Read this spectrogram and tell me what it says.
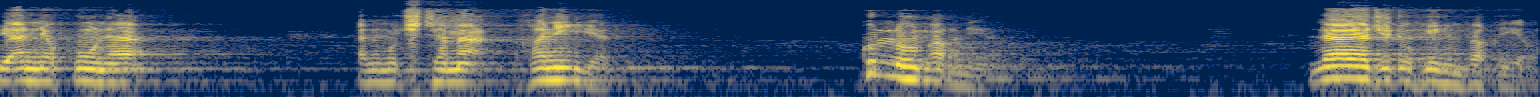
بأن يكون المجتمع غنيا. كلهم أغنياء. لا يجد فيهم فقيرا.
